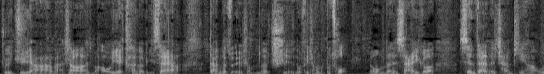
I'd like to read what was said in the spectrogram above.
追剧呀、晚上啊吧熬夜看个比赛啊、淡个嘴什么的吃也都非常的不错。那我们下一个现在的产品啊，我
